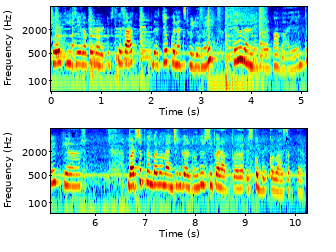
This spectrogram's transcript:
शेयर कीजिएगा अपने रिलेटिव्स के साथ। मिलती हूँ आपको नेक्स्ट वीडियो में। Till then later bye bye and take care WhatsApp number मैं मेंशन कर दूँगी उसी पर आप इसको बुक करवा सकते हैं।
